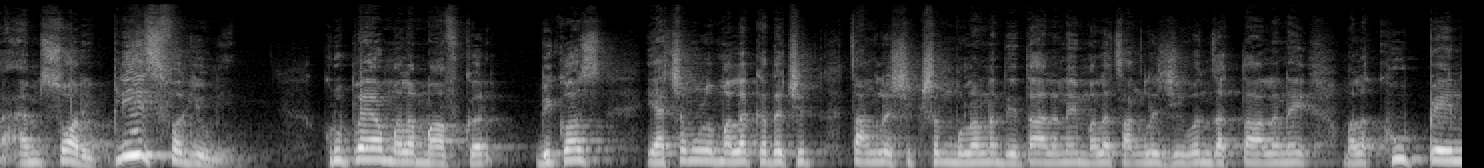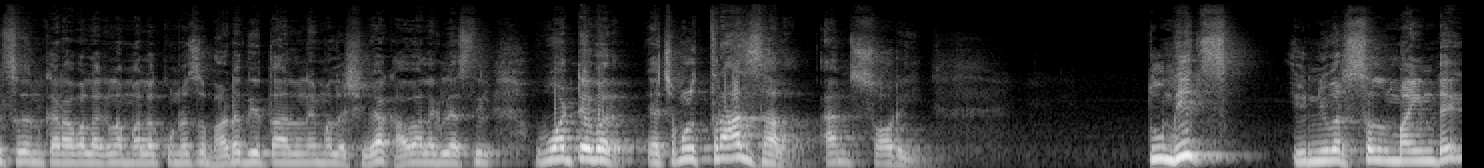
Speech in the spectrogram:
तर I am sorry please for me कृपया मला माफ कर बिकॉज याच्यामुळं मला कदाचित चांगलं शिक्षण मुलांना देता आलं नाही मला चांगलं जीवन जगता आलं नाही मला खूप पेन सहन करावा लागला मला कोणाचं भाडं देता आलं नाही मला शिव्या खाव्या लागल्या असतील वॉट एव्हर याच्यामुळे त्रास झाला. आय एम सॉरी तुम्हीच युनिव्हर्सल माइंड आहे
